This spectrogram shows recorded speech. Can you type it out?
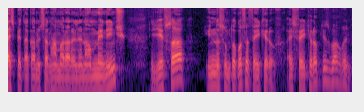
այս պետականության համար արել են ամեն ինչ, եւ սա 90%-ը ֆեյքերով։ Այս ֆեյքերով դի զբաղվեն։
